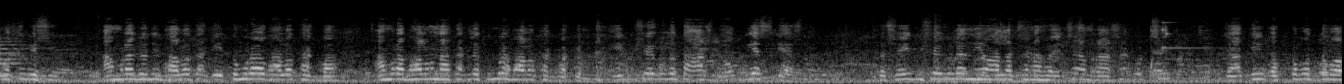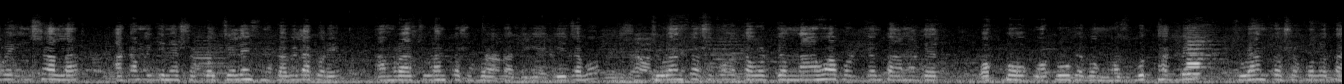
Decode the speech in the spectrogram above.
প্রতিবেশী, আমরা যদি ভালো থাকি, তোমরাও ভালো থাকবা, আমরা ভালো না থাকলে তোমরা ভালো থাকবা কেন? এই বিষয়গুলো তো আসবে অবভিয়াসলি আসবে। তো সেই বিষয়গুলো নিয়েও আলোচনা হয়েছে। আমরা আশা করছি জাতি ঐক্যবদ্ধভাবে ইনশাআল্লাহ আগামী দিনের সকল চ্যালেঞ্জ মোকাবিলা করে আমরা চূড়ান্ত সফলতার দিকে এগিয়ে যাব। চূড়ান্ত সফলতা অর্জন না হওয়া পর্যন্ত আমাদের ঐক্য, অটুট এবং মজবুত থাকবে। চূড়ান্ত সফলতা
